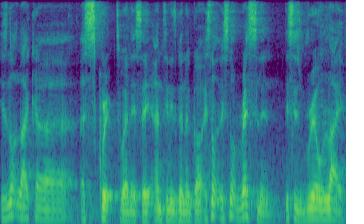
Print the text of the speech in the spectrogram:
it's not like a, a script where they say Anthony's gonna go. It's not it's not wrestling. This is real life.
